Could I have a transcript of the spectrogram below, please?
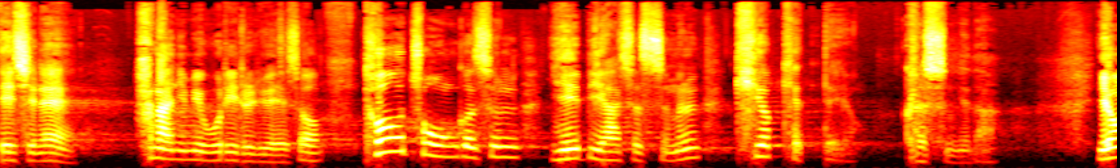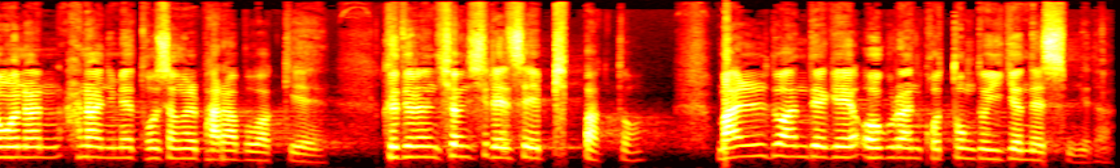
대신에 하나님이 우리를 위해서 더 좋은 것을 예비하셨음을 기억했대요. 그렇습니다. 영원한 하나님의 도성을 바라보았기에 그들은 현실에서의 핍박도 말도 안 되게 억울한 고통도 이겨냈습니다.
